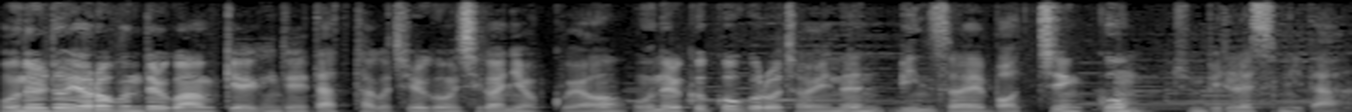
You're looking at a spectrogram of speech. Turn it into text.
오늘도 여러분들과 함께 굉장히 따뜻하고 즐거운 시간이었고요. 오늘 끝곡으로 저희는 민서의 멋진 꿈 준비를 했습니다.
